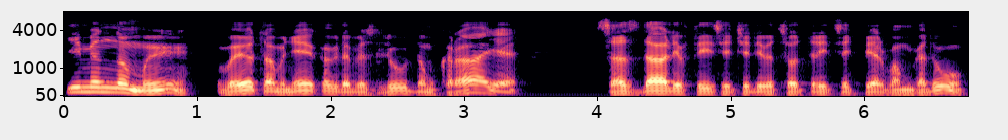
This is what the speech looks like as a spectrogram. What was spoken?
Именно мы в этом некогда безлюдном крае создали в 1931 году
